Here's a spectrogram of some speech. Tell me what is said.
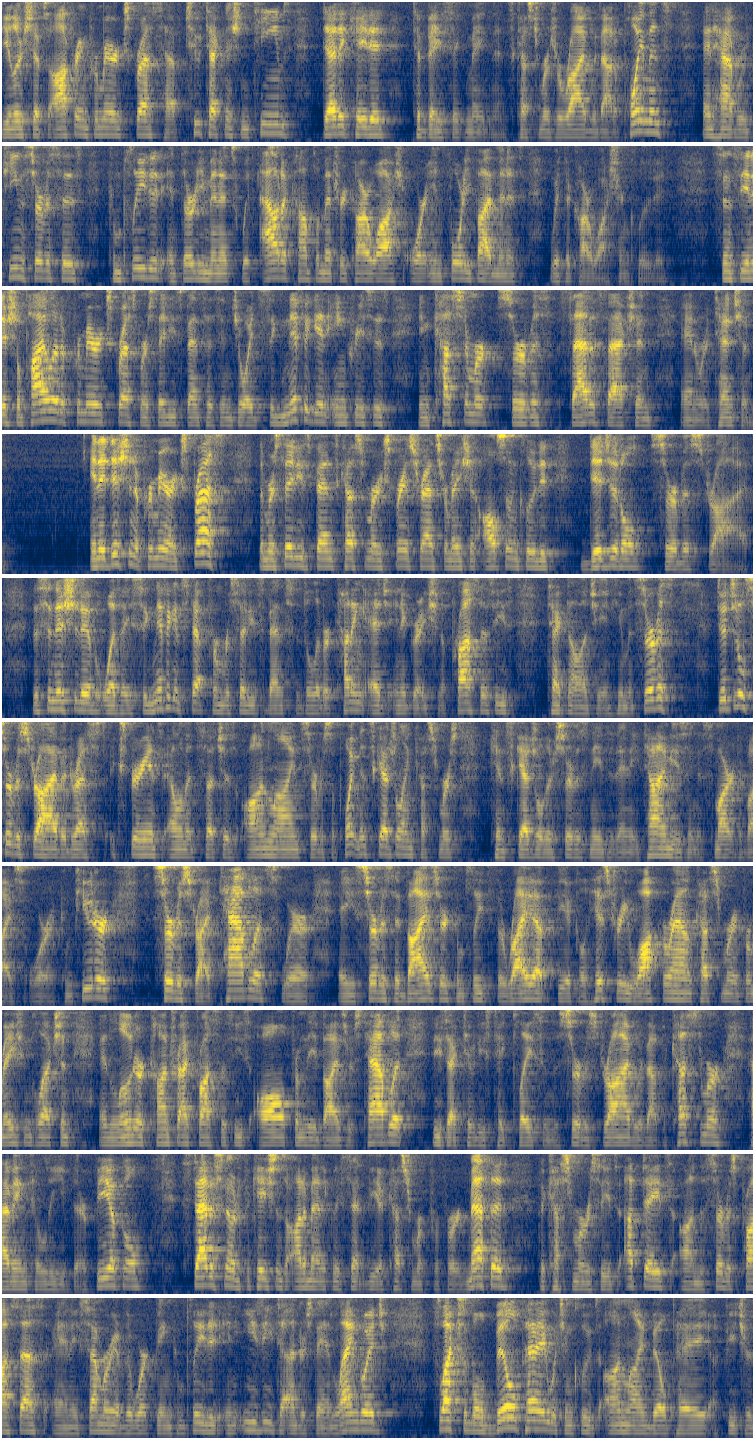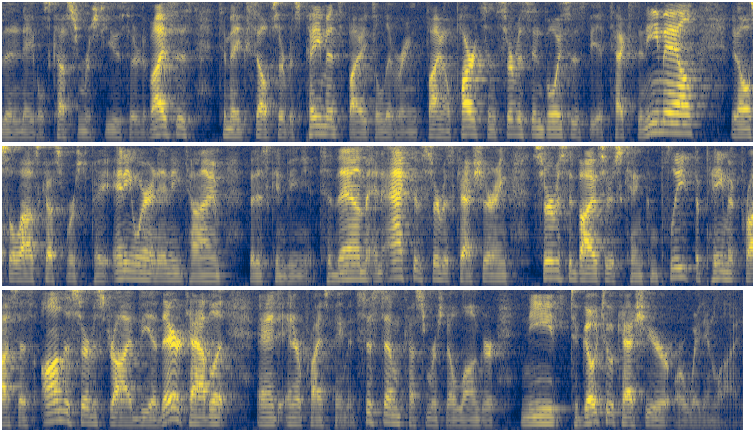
Dealerships offering Premier Express have two technician teams dedicated to basic maintenance. Customers arrive without appointments and have routine services completed in 30 minutes without a complimentary car wash or in 45 minutes with the car wash included. Since the initial pilot of Premier Express, Mercedes Benz has enjoyed significant increases in customer service satisfaction and retention. In addition to Premier Express, the Mercedes Benz customer experience transformation also included Digital Service Drive. This initiative was a significant step for Mercedes Benz to deliver cutting edge integration of processes, technology, and human service. Digital Service Drive addressed experience elements such as online service appointment scheduling. Customers can schedule their service needs at any time using a smart device or a computer. Service Drive tablets, where a service advisor completes the write up, vehicle history, walk around, customer information collection, and loaner contract processes all from the advisor's tablet. These activities take place in the Service Drive without the customer having to leave their vehicle. Status notifications automatically sent via customer preferred method. The customer receives updates on the service process and a summary of the work being completed in easy to understand language. Flexible bill pay, which includes online bill pay, a feature that enables customers to use their devices to make self service payments by delivering final parts and service invoices via text and email. It also allows customers to pay anywhere and anytime that is convenient to them. And active service cashiering, service advisors can complete the payment process on the service drive via their tablet and enterprise payment system. Customers no longer need to go to a cashier or wait in line.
